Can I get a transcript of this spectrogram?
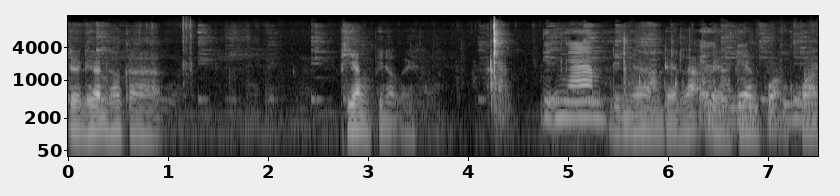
เดินเฮือนเขาก็เพียงพี่น้องเอ้ยดินงามดินงามเดินละเออเดินเอาเพียงกว้างดินขวาง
